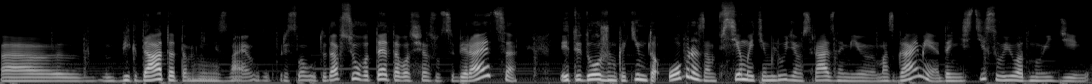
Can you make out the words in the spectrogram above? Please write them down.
биг дата, там, я не знаю, вот это пресловутый, да, все вот это вот сейчас вот собирается, и ты должен каким-то образом всем этим людям с разными мозгами донести свою одну идею.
